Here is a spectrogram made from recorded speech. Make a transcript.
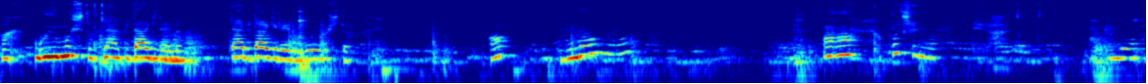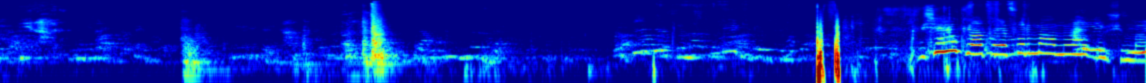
Bak uyumuştur. Gel bir daha girelim. Gel bir daha girelim. Uyumuştur. Aa, bu ne olmuyor? Aa, kapı açılıyor. Miray tuttu. Giriyorsun? Bir şey yok ya. Telefonumu almayı unutmuşum ben.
